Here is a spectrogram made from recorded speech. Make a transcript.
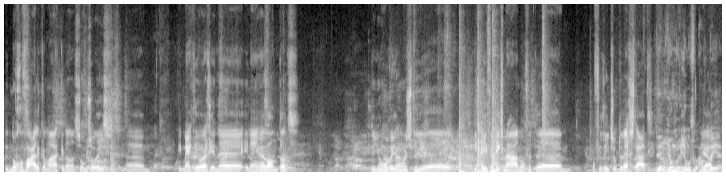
het nog gevaarlijker maken dan het soms zo is. Ehm, ik merkte heel erg in, in Engeland dat de jongere jongens die, eh, die geven niks meer aan of, het, eh, of er iets op de weg staat. De jongere jongens, hoe oud Ja. ben jij?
